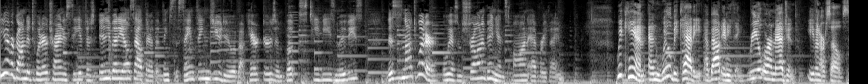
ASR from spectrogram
Have you ever gone to Twitter trying to see if there's anybody else out there that thinks the same things you do about characters in books, TVs, movies? This is not Twitter, but we have some strong opinions on everything. We can and will be catty about anything, real or imagined, even ourselves.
